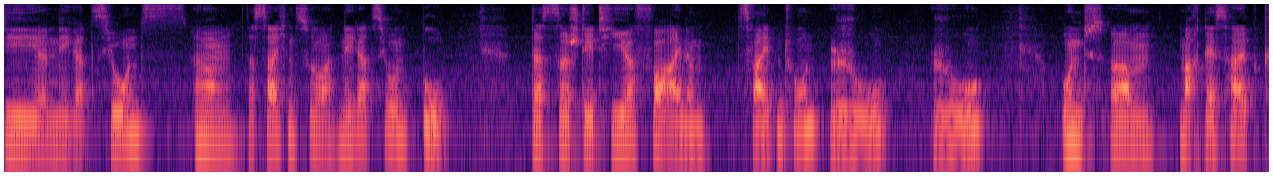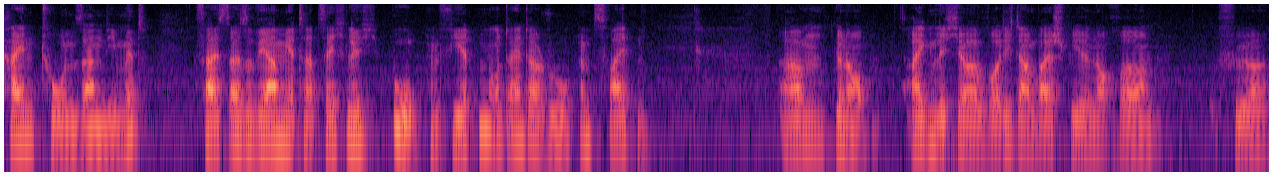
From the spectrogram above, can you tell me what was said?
die Negations, äh, das Zeichen zur Negation Bu. Das äh, steht hier vor einem zweiten Ton, Ru, Ru, und ähm, macht deshalb kein Tonsandi mit. Das heißt also, wir haben hier tatsächlich Bu im vierten und dahinter Ru im zweiten. Ähm, genau. Eigentlich äh, wollte ich da ein Beispiel noch äh, für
